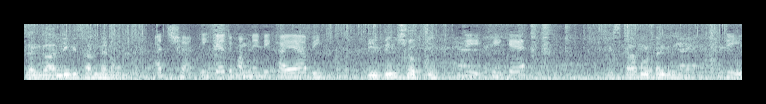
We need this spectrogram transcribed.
जंगाली के साथ मैरून अच्छा ठीक है जो हमने दिखाया अभी। टीपिंग शॉपिंग जी ठीक है। इसका बोटा ग्रीन जी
